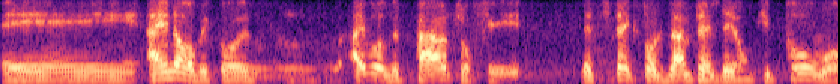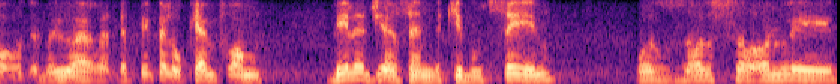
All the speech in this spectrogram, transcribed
Uh, I know because I was a part of it Let's take, for example, the Yom Kippur War. We were, the people who came from villages and the kibbutzim was also only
